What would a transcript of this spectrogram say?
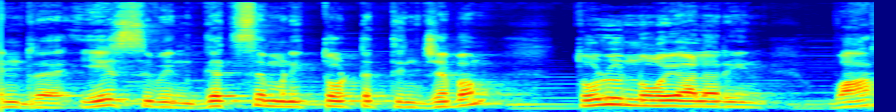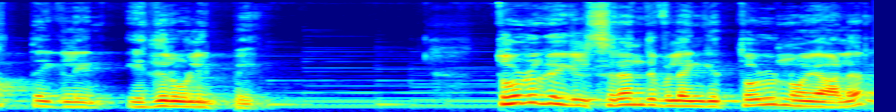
என்ற இயேசுவின் கெட்சமணி தோட்டத்தின் ஜெபம் தொழு நோயாளரின் வார்த்தைகளின் எதிரொலிப்பே. தொழுகையில் சிறந்து விளங்கிய தொழுநோயாளர்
